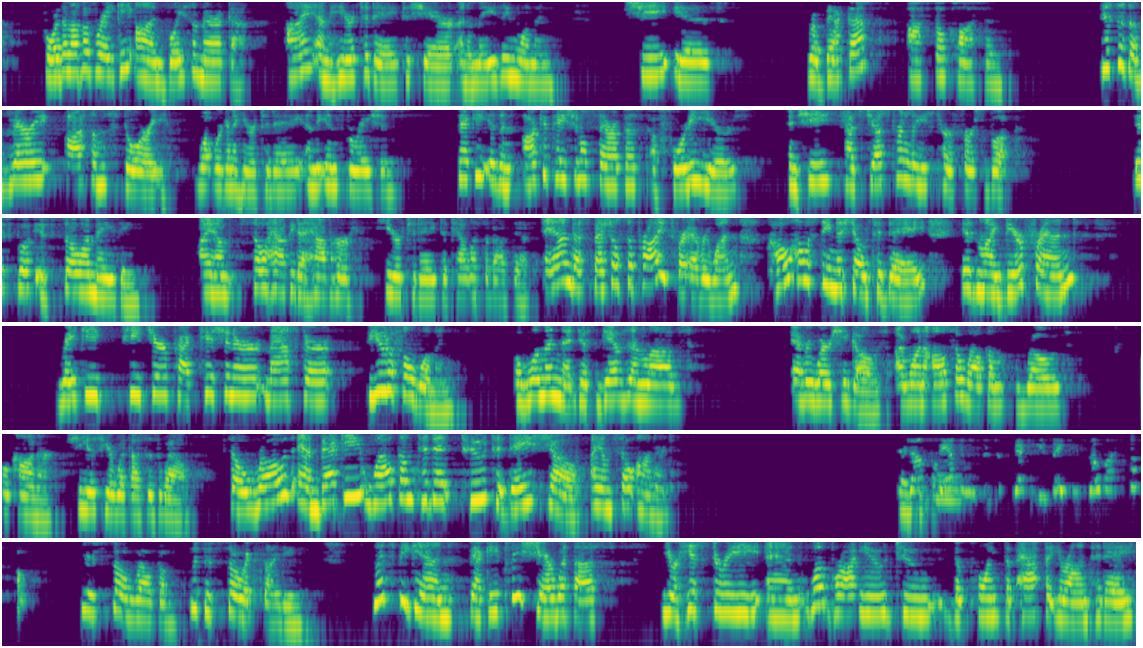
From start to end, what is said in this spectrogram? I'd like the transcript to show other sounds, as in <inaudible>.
For the Love of Reiki on Voice America. I am here today to share an amazing woman. She is Rebecca Austill-Clausen. This is a very awesome story, what we're going to hear today, and the inspiration. Becky is an occupational therapist of 40 years, and she has just released her first book. This book is so amazing. I am so happy to have her here today to tell us about this. And a special surprise for everyone. Co hosting the show today is my dear friend, Reiki teacher, practitioner, master, beautiful woman, a woman that just gives and loves everywhere she goes. I want to also welcome Rose O'Connor. She is here with us as well. So, Rose and Becky, welcome to, the, to today's show. I am so honored. Sounds fabulous. This is Becky, and thank you so much. You're so welcome. This is so exciting. Let's begin, Becky. Please share with us your history and what brought you to the point, the path that you're on today.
